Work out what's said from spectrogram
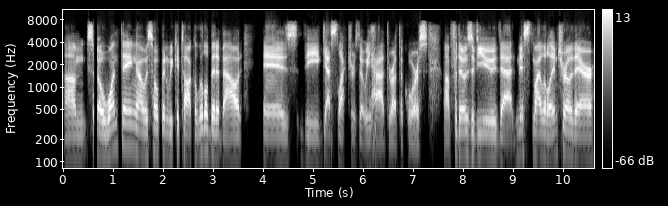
Um, so one thing I was hoping we could talk a little bit about is the guest lectures that we had throughout the course. Uh, for those of you that missed my little intro there,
